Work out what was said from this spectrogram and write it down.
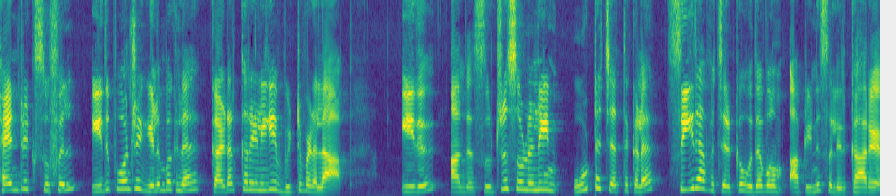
ஹென்ரிக் சுஃபில் இது போன்ற எலும்புகளை கடற்கரையிலேயே விட்டுவிடலாம். இது அந்த சுற்றுச்சூழலின் ஊட்டச்சத்துக்களை சீரா வச்சிருக்க உதவும் அப்படின்னு சொல்லியிருக்காரு.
